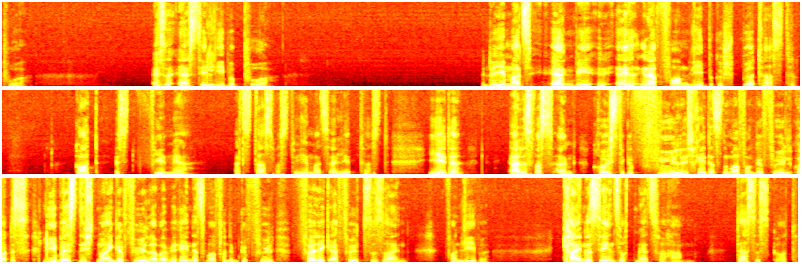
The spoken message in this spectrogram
pur. Er ist die Liebe pur. Wenn du jemals irgendwie in irgendeiner Form Liebe gespürt hast, Gott ist viel mehr als das, was du jemals erlebt hast. Jede, alles, was ein größtes Gefühl, ich rede jetzt nur mal von Gefühl, Gottes Liebe ist nicht nur ein Gefühl, aber wir reden jetzt mal von dem Gefühl, völlig erfüllt zu sein von Liebe. Keine Sehnsucht mehr zu haben. Das ist Gott.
